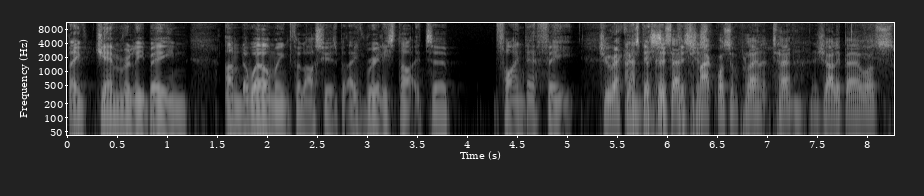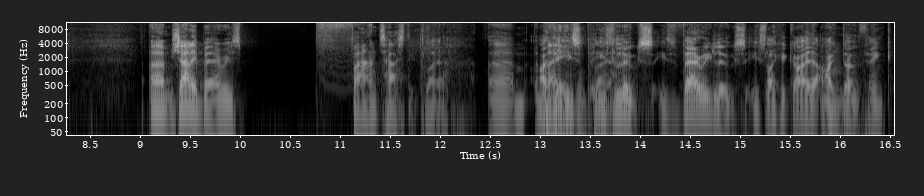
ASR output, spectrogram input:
they've generally been underwhelming for the last years, but they've really started to find their feet. Do you reckon And it's because just- this Ntamack just- wasn't playing at ten and Jalibert was? Um, Jalibert is fantastic player. Um, I think he's, amazing player. he's loose. He's very loose. He's like a guy that I don't think,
